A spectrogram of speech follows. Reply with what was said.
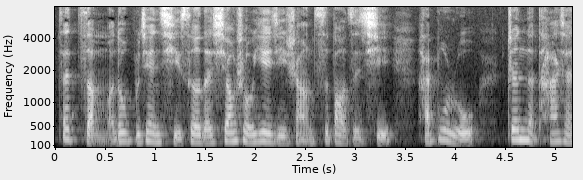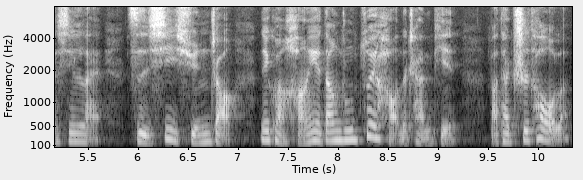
在怎么都不见起色的销售业绩上自暴自弃，还不如。真的塌下心来，仔细寻找那款行业当中最好的产品，把它吃透了，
